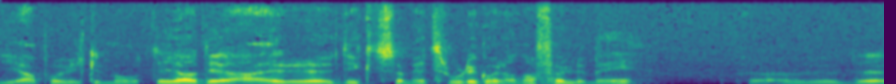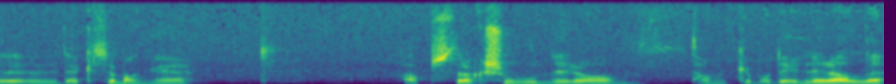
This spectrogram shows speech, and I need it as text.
Ja, på hvilken måte? Ja, det er dikt som jeg tror det går an å følge med i. Det, det er ikke så mange abstraksjoner og tankemodeller. Alle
